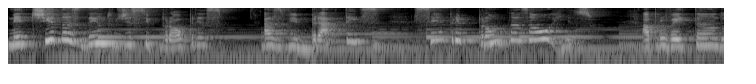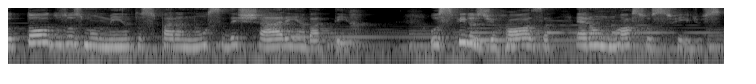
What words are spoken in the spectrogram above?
metidas dentro de si próprias, as vibráteis, sempre prontas ao riso, aproveitando todos os momentos para não se deixarem abater. Os filhos de Rosa eram nossos filhos.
